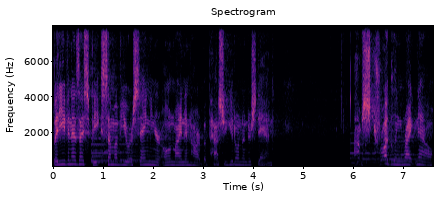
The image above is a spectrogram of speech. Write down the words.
But even as I speak, some of you are saying in your own mind and heart, but Pastor, you don't understand. I'm struggling right now.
